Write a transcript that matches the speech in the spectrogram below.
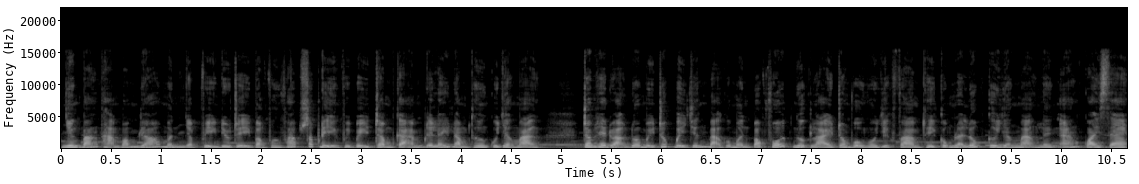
Nhưng bán thảm bóng gió mình nhập viện điều trị bằng phương pháp sốc điện vì bị trầm cảm để lấy lòng thương của dân mạng. Trong giai đoạn Đô Mỹ Trúc bị chính bạn của mình bóc phốt ngược lại trong vụ Ngô Dược Phàm thì cũng là lúc cư dân mạng lên án quay xe,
